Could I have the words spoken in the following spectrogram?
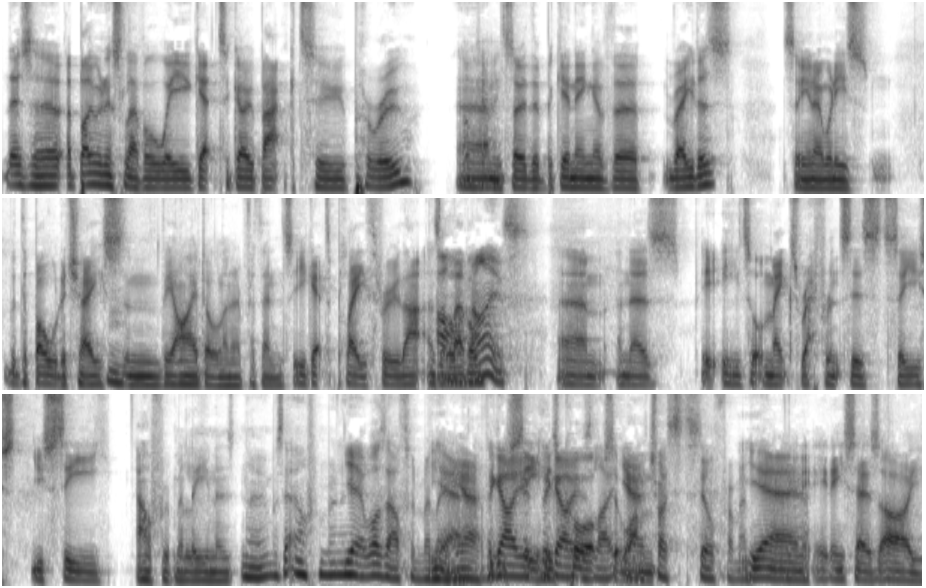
there's a, a bonus level where you get to go back to Peru. Um, Okay. So the beginning of the Raiders. So you know when he's with the boulder chase and the idol and everything. So you get to play through that as a oh, level. nice. Um, and there's he, he sort of makes references. So you you see Alfred Molina's no was it Alfred Molina? Yeah, it was Alfred Molina. Yeah, Yeah, the guy, see the his guy who's like, at yeah, one- tries to steal from him. Yeah, and he- and he says, "Oh,"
